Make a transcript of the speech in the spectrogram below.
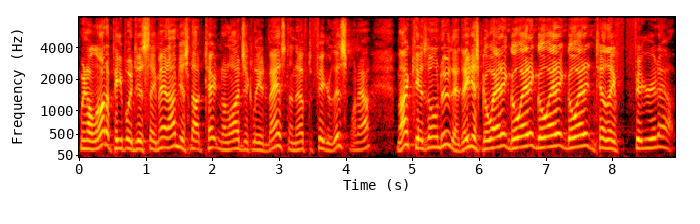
When a lot of people just say, man, I'm just not technologically advanced enough to figure this one out. My kids don't do that. They just go at it, go at it, go at it, go at it until they figure it out.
